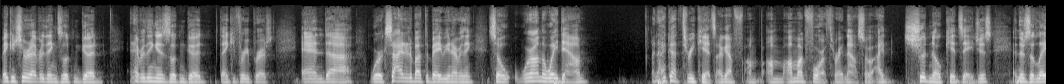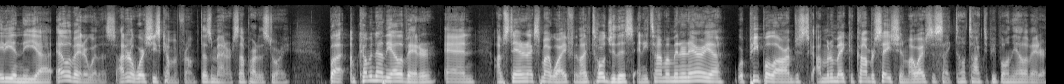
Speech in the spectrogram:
making sure everything's looking good. And everything is looking good. Thank you for your prayers. And uh, we're excited about the baby and everything. So we're on the way down. And I've got three kids. I got I'm, I'm on fourth right now, so I should know kids' ages. And there's a lady in the uh, elevator with us. I don't know where she's coming from. Doesn't matter. It's not part of the story. But I'm coming down the elevator and I'm standing next to my wife, and I've told you this. Anytime I'm in an area where people are, I'm just I'm gonna make a conversation. My wife's just like, "Don't talk to people on the elevator,"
